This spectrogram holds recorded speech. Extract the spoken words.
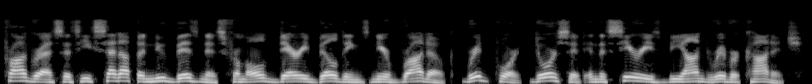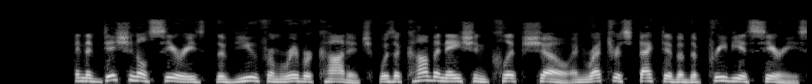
progress as he set up a new business from old dairy buildings near Broadoak, Bridport, Dorset in the series Beyond River Cottage. An additional series, The View from River Cottage, was a combination clip show and retrospective of the previous series.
